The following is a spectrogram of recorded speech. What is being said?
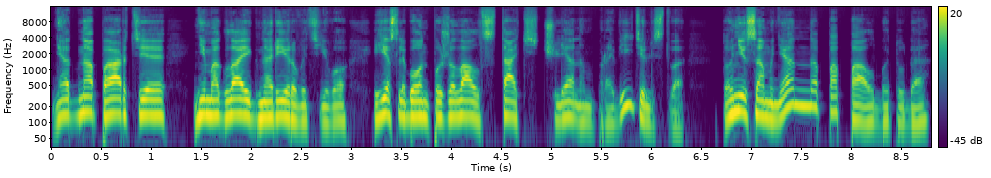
Ни одна партия не могла игнорировать его, и если бы он пожелал стать членом правительства, то, несомненно, попал бы туда.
